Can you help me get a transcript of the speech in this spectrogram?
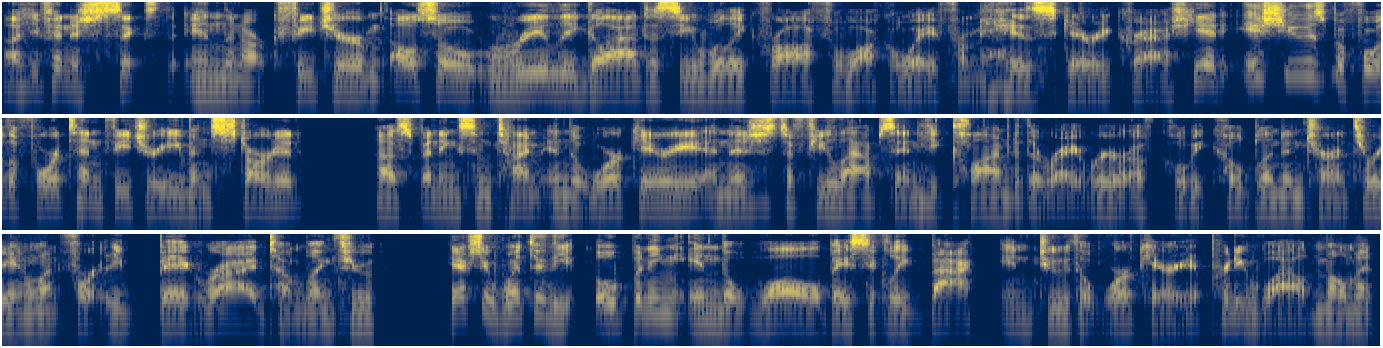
Uh, he finished sixth in the NARC feature. Also, really glad to see Willie Croft walk away from his scary crash. He had issues before the 410 feature even started, uh, spending some time in the work area. And then just a few laps in, he climbed to the right rear of Colby Copeland in turn three and went for a big ride, tumbling through. He actually went through the opening in the wall, basically back into the work area. Pretty wild moment.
